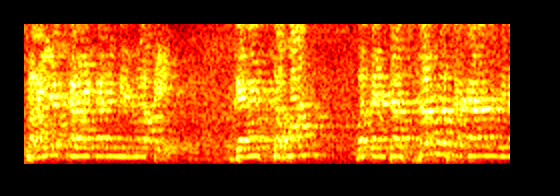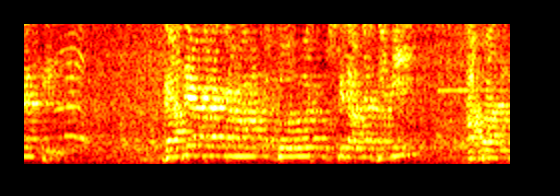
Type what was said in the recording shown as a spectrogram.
सहाय्यक कार्यकारी निर्माते गणेश चव्हाण व त्यांच्या सर्व सहकार्यांना विनंती. गादी आकडा क्रमांक दोन वर कुस्ती लावण्यासाठी आपण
